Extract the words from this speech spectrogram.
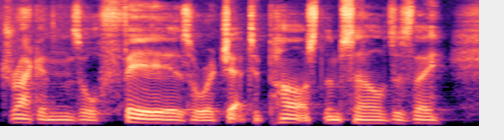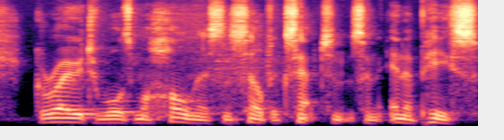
dragons or fears or rejected parts of themselves as they grow towards more wholeness and self acceptance and inner peace.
